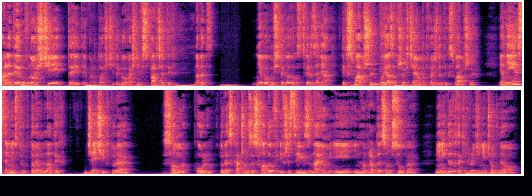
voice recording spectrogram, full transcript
ale tej równości, tej, tej wartości, tego właśnie wsparcia tych nawet nie bałbym się tego stwierdzenia tych słabszych, bo ja zawsze chciałem podchodzić do tych słabszych. Ja nie jestem instruktorem dla tych dzieci, które są cool, które skaczą ze schodów i wszyscy ich znają i, i naprawdę są super. Mnie nigdy do takich ludzi nie ciągnęło.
